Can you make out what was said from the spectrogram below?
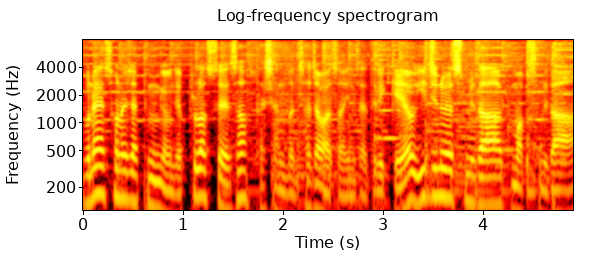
5분에 손에 잡히는 경제 플러스에서 다시 한번 찾아와서 인사드릴게요. 이진우였습니다. 고맙습니다.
